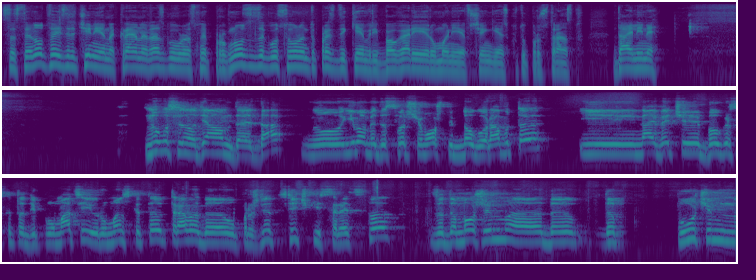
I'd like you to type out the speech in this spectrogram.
с едно-две изречения на края на разговора сме прогноза за гласуването през декември България и Румъния в шенгенското пространство. Да или не? Много се надявам да е да, но имаме да свършим още много работа и най-вече българската дипломация и румънската трябва да упражнят всички средства, за да можем да, да получим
